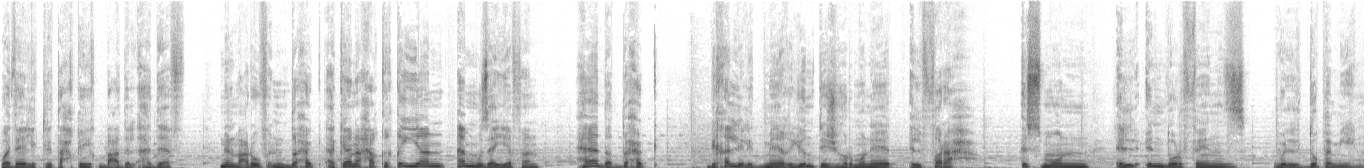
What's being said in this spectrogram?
وذلك لتحقيق بعض الأهداف. من المعروف أن الضحك أكان حقيقيا أم مزيفا؟ هذا الضحك بخلي الدماغ ينتج هرمونات الفرح اسمهم الإندورفينز والدوبامين.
